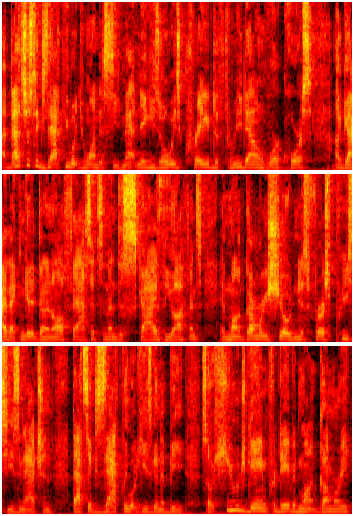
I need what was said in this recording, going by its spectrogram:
Uh, that's just exactly what you wanted to see. Matt Nagy's always craved a three down workhorse, a guy that can get it done in all facets and then disguise the offense. And Montgomery showed in his first preseason action that's exactly what he's going to be. So huge game for David Montgomery.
